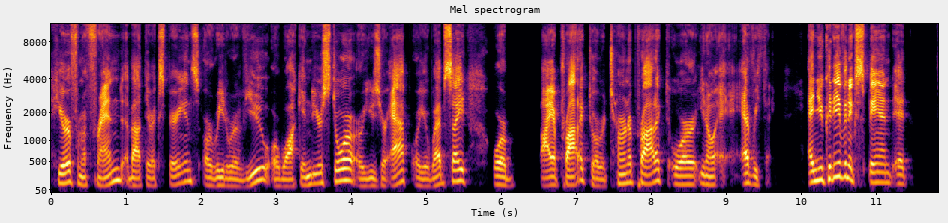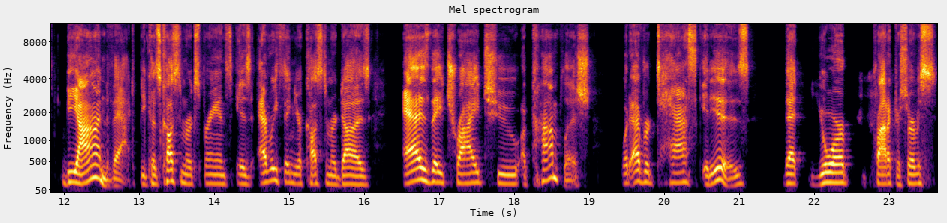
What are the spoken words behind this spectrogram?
hear from a friend about their experience or read a review or walk into your store or use your app or your website or buy a product or return a product or you know everything. And you could even expand it beyond that because customer experience is everything your customer does as they try to accomplish whatever task it is that your product or service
